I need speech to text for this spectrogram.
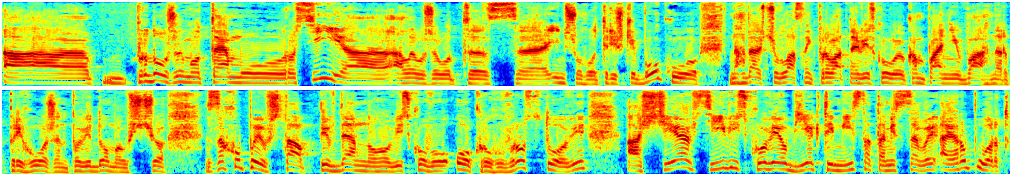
А, продовжуємо тему Росії, але вже от з іншого трішки боку. Нагадаю, що власник приватної військової компанії Вагнер Пригожин повідомив, що захопив штаб південного військового округу в Ростові, а ще всі військові об'єкти міста та місцевий аеропорт.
